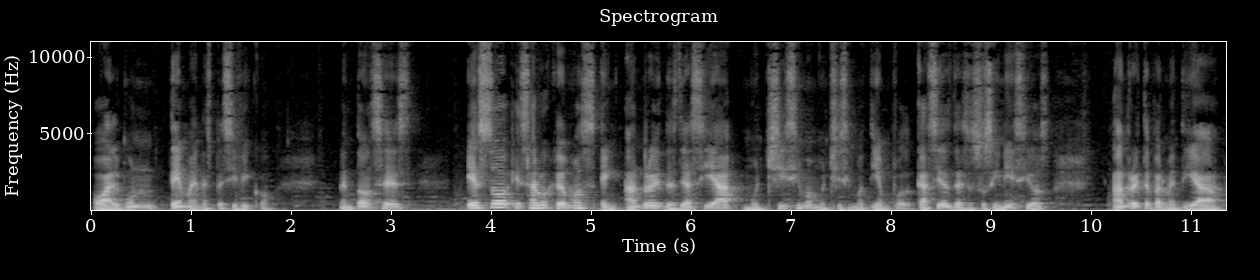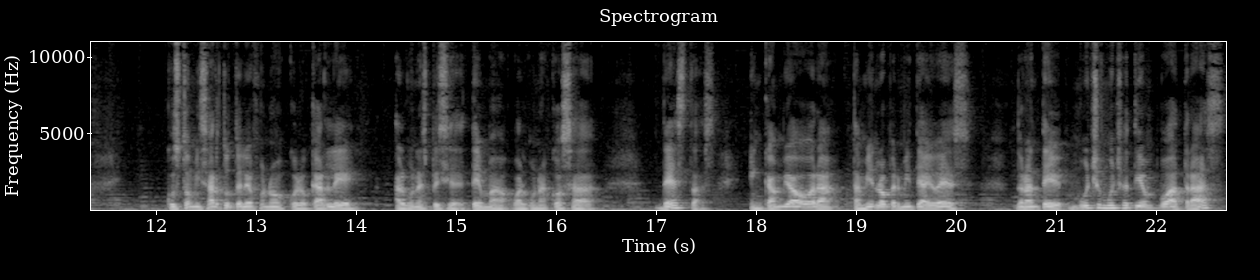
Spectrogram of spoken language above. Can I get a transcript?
o algún tema en específico. Entonces, eso es algo que vemos en Android desde hacía muchísimo, muchísimo tiempo. Casi desde sus inicios. Android te permitía customizar tu teléfono, colocarle alguna especie de tema o alguna cosa de estas. En cambio ahora también lo permite iOS durante mucho, mucho tiempo atrás,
